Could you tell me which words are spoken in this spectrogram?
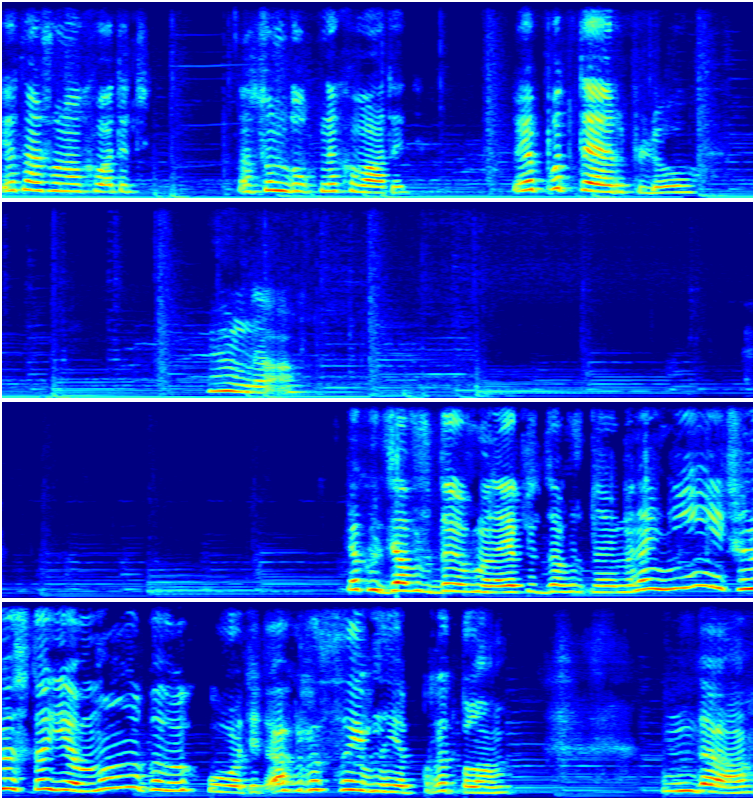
Я знаю, що воно хватить. А сундук не хватить. Я потерплю. Да. От завжди в мене, як от завжди в мене ніч не стає, мапи виходять, агресивний я притом. Да.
